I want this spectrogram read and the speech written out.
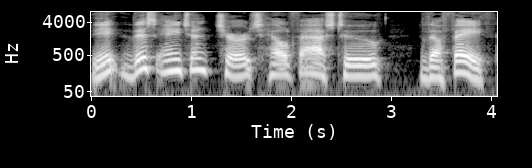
The, this ancient church held fast to the faith.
